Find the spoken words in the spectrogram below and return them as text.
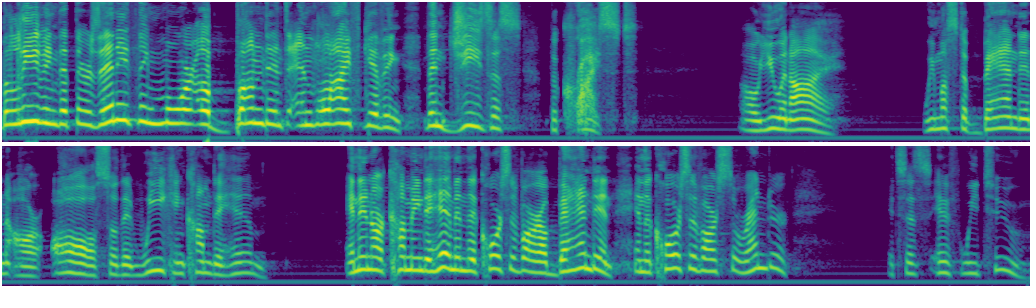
believing that there's anything more abundant and life giving than Jesus the Christ. Oh, you and I, we must abandon our all so that we can come to Him. And in our coming to Him, in the course of our abandon, in the course of our surrender, it's as if we too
